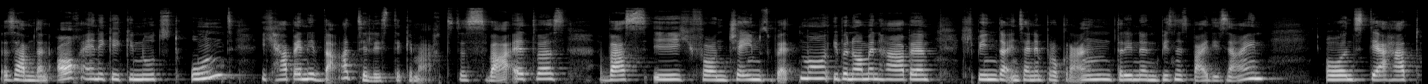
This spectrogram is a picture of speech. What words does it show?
Das haben dann auch einige genutzt und ich habe eine Warteliste gemacht. Das war etwas, was ich von James Wetmore übernommen habe. Ich bin da in seinem Programm drinnen, Business by Design. Und der hat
